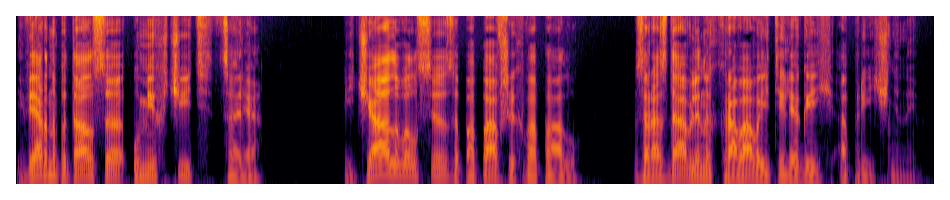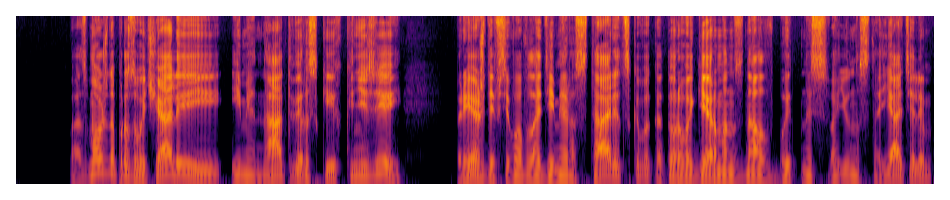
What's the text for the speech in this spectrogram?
и верно пытался умягчить царя. Печаловался за попавших в опалу, за раздавленных кровавой телегой опричнины. Возможно, прозвучали и имена тверских князей, прежде всего Владимира Старицкого, которого Герман знал в бытность свою настоятелем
